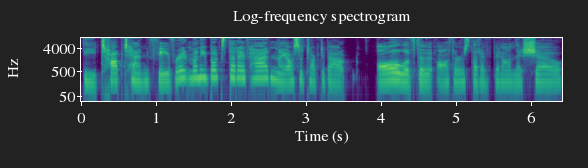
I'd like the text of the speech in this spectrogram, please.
the top 10 favorite money books that I've had. And I also talked about all of the authors that have been on this show.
